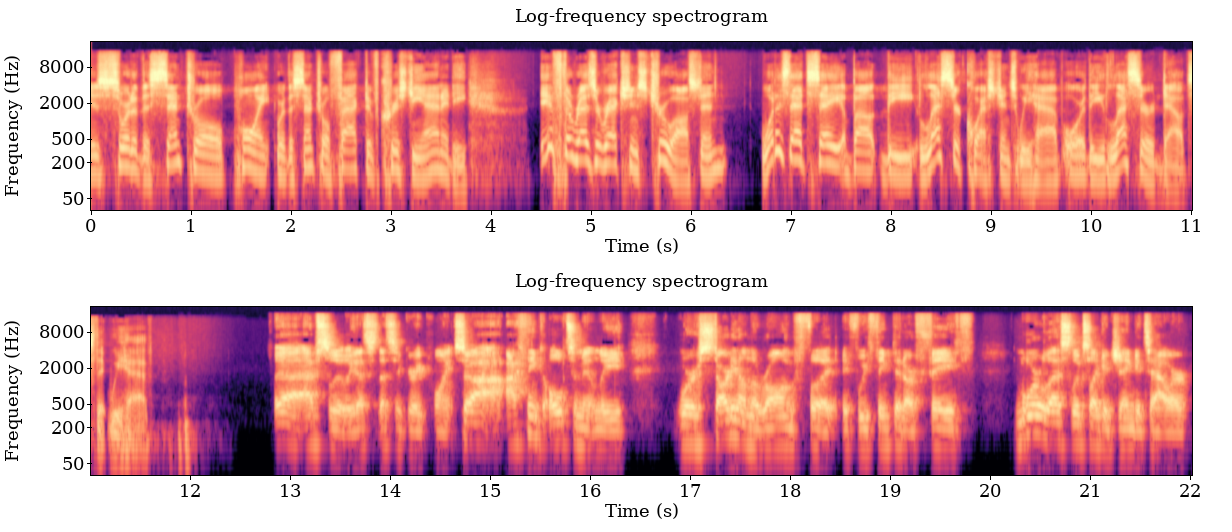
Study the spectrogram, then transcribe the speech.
is sort of the central point or the central fact of Christianity. If the resurrection is true, Austin, what does that say about the lesser questions we have or the lesser doubts that we have? Yeah, absolutely. That's that's a great point. So I, I think ultimately we're starting on the wrong foot if we think that our faith more or less looks like a Jenga tower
